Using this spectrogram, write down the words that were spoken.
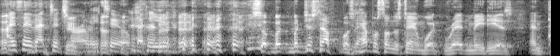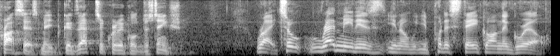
I say that to Charlie too. But, so, but, but just help, help us understand what red meat is and processed meat, because that's a critical distinction. Right. So red meat is, you know, you put a steak on the grill.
